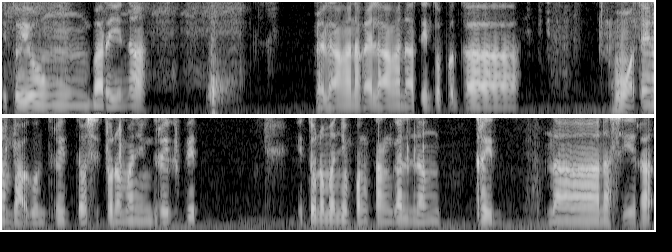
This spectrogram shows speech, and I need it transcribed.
Ito yung barina. Kailangan na kailangan natin to pagka kumuha tayo ng bagong thread. Tapos ito naman yung drill bit. Ito naman yung pangtanggal ng thread na nasira.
